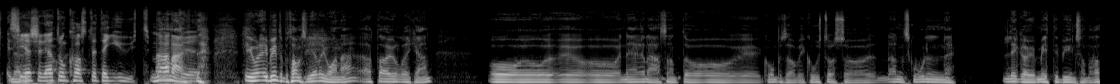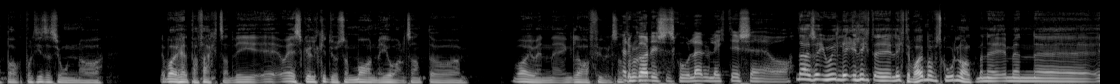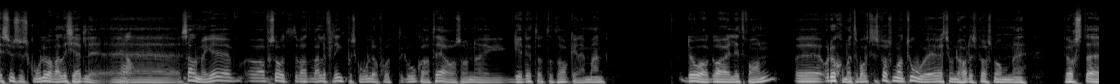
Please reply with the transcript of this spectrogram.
Jeg sier ikke det at hun kastet deg ut, men Nei, nei. du Jeg begynte på Tangs videregående etter Ulriken. Og, og, og nede der, sant, og, og kompiser, vi koste oss. Og den skolen ligger jo midt i byen, sant, rett bak politistasjonen. og Det var jo helt perfekt. Sant. Vi, og jeg skulket jo som mann med ljåen. sant, og var jo en, en glad fugl. sant. Du gadd ikke skole, du likte ikke å Nei, altså, jo, jeg likte, jeg likte viben på skolen, og alt, men, men eh, jeg syns skole var veldig kjedelig. Eh, Selv om jeg har vært veldig flink på skole og fått gode karakterer, og sånn, og jeg giddet å ta tak i det, men da ga jeg litt faen. Eh, og da kommer jeg tilbake til spørsmål to. Jeg vet ikke om du hadde spørsmål om første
